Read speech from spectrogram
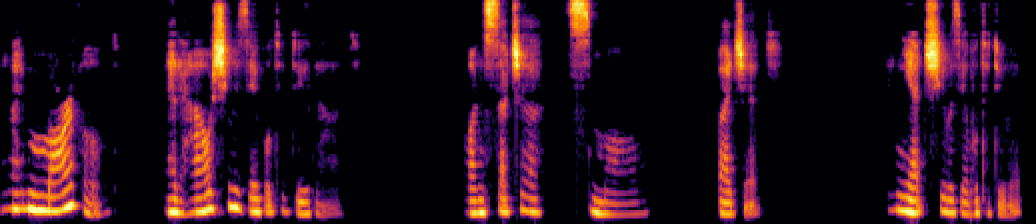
And I marveled at how she was able to do that on such a small budget. And yet she was able to do it.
